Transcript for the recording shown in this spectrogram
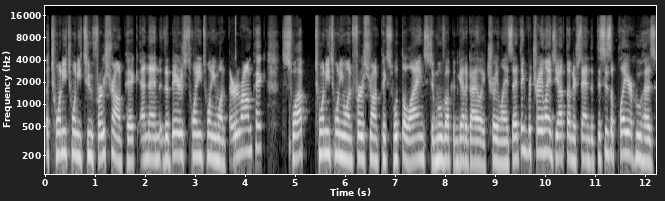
a 2022 first round pick and then the Bears 2021 third round pick, swapped 2021 first round picks with the Lions to move up and get a guy like Trey Lance. I think for Trey Lance, you have to understand that this is a player who has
